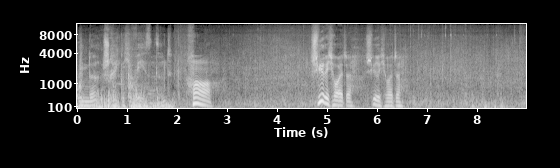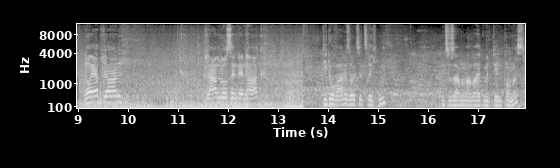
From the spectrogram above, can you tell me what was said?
Hunde schreckliche Wesen sind. Huh. Schwierig heute. Schwierig heute. Neuer Plan. Planlos in Den Haag. Die Dorade soll es jetzt richten. In Zusammenarbeit mit den Pommes.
